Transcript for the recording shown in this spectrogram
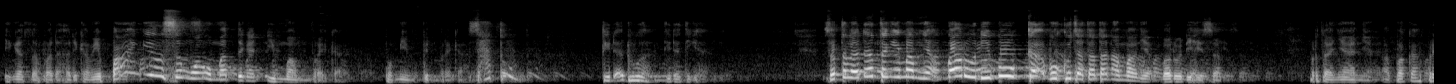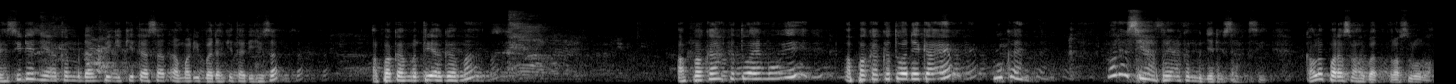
Ingatlah pada hari kami panggil semua umat dengan imam mereka, pemimpin mereka. Satu. Tidak dua, tidak tiga. Setelah datang imamnya, baru dibuka buku catatan amalnya, baru dihisap. Pertanyaannya, apakah presiden yang akan mendampingi kita saat amal ibadah kita dihisap? Apakah menteri agama? Apakah ketua MUI? Apakah ketua DKM? Bukan. Lalu siapa yang akan menjadi saksi? Kalau para sahabat Rasulullah,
